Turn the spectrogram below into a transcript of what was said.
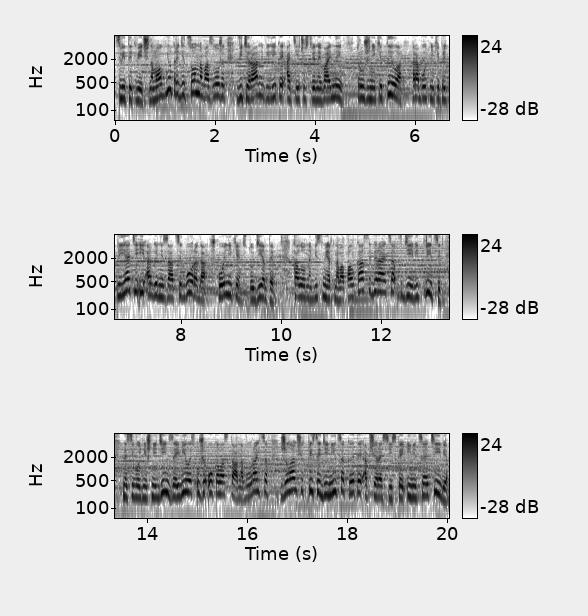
Цветы к вечному огню традиционно возложат ветераны Великой Отечественной войны, труженики тыла, работники предприятий и организаций города, школьники, студенты. Колонна бессмертного полка собирается в 9.30. На сегодняшний день заявилось уже около 100 новоуральцев, желающих присоединиться к этой общероссийской инициативе.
